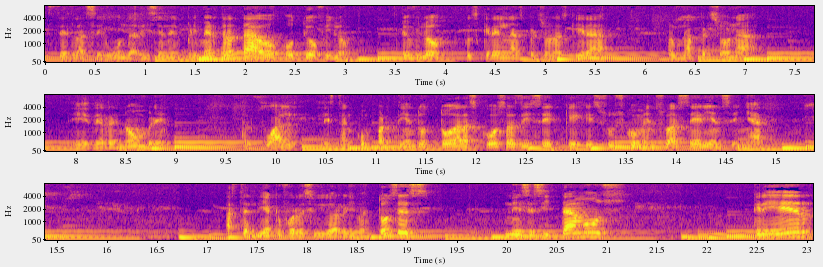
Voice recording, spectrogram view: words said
Esta es la segunda. Dice en el primer tratado, o oh Teófilo, Teófilo pues cree en las personas que era alguna persona eh, de renombre le están compartiendo todas las cosas, dice que Jesús comenzó a hacer y enseñar hasta el día que fue recibido arriba. Entonces necesitamos creer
